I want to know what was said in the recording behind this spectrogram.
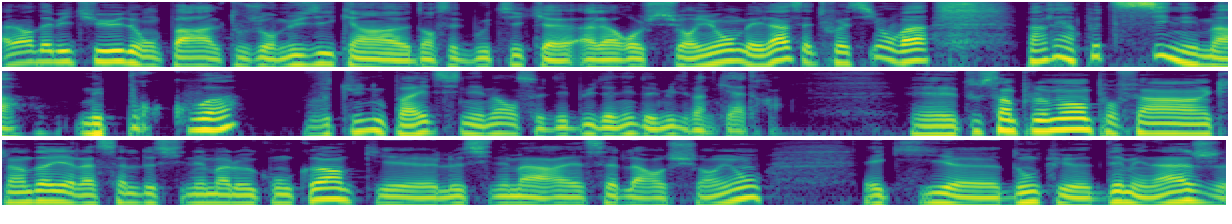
Alors d'habitude, on parle toujours musique hein, dans cette boutique à La Roche-sur-Yon, mais là, cette fois-ci, on va parler un peu de cinéma. Mais pourquoi veux-tu nous parler de cinéma en ce début d'année 2024 et tout simplement pour faire un clin d'œil à la salle de cinéma Le Concorde, qui est le cinéma RSA de La Roche-sur-Yon, et qui euh, donc euh, déménage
